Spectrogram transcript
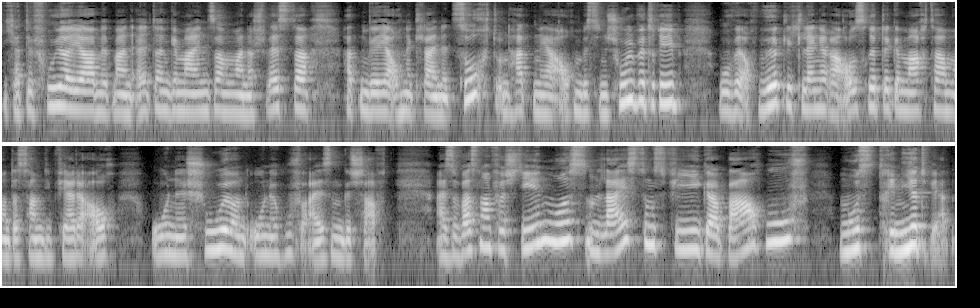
Ich hatte früher ja mit meinen Eltern gemeinsam, meiner Schwester, hatten wir ja auch eine kleine Zucht und hatten ja auch ein bisschen Schulbetrieb, wo wir auch wirklich längere Ausritte gemacht haben und das haben die Pferde auch ohne Schuhe und ohne Hufeisen geschafft. Also was man verstehen muss, ein leistungsfähiger Barhuf muss trainiert werden.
